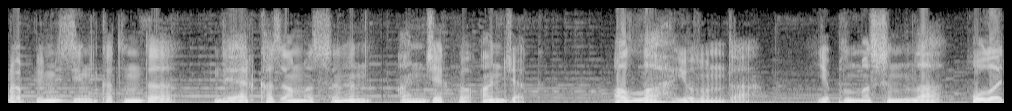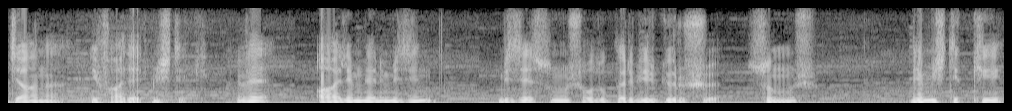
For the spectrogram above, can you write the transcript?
Rabbimizin katında değer kazanmasının ancak ve ancak Allah yolunda yapılmasıyla olacağını ifade etmiştik. Ve alimlerimizin bize sunmuş oldukları bir görüşü sunmuş. Demiştik ki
